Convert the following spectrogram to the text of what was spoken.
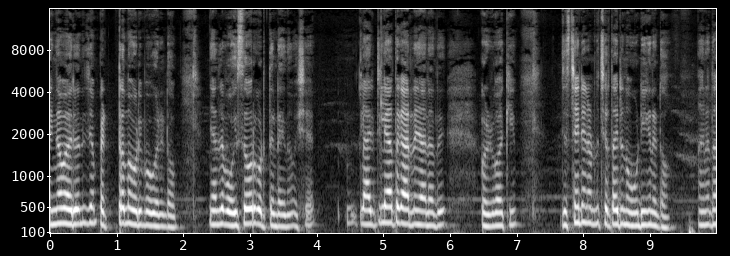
എങ്ങനെ വരുമെന്ന് ഞാൻ പെട്ടെന്ന് ഓടി പോകാനുണ്ടാവും ഞാനത് വോയിസ് ഓവർ കൊടുത്തിട്ടുണ്ടായിരുന്നു. പക്ഷേ ക്ലാരിറ്റി ഇല്ലാത്ത കാരണം ഞാനത് ഒഴിവാക്കി. ജസ്റ്റ് ആയിട്ട് എന്നോട് ചെറുതായിട്ട് നോടിയിങ്ങനെ കേട്ടോ അങ്ങനെ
